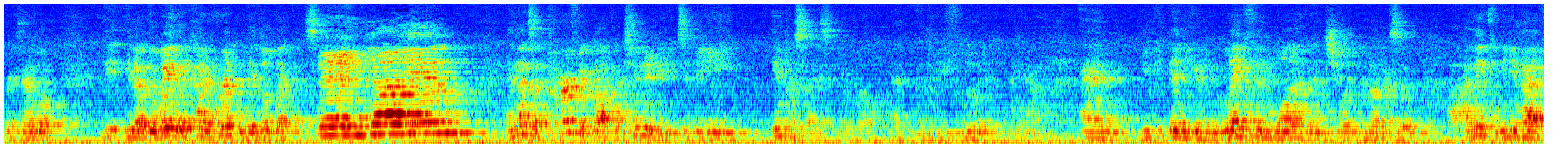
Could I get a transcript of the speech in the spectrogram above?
for example, the, you know, the way they're kind of written, they look like senyaim, and that's a perfect opportunity to be imprecise, if you will, and, to be fluid. You know? And you could, then you can lengthen one and shorten another. So I think when you have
